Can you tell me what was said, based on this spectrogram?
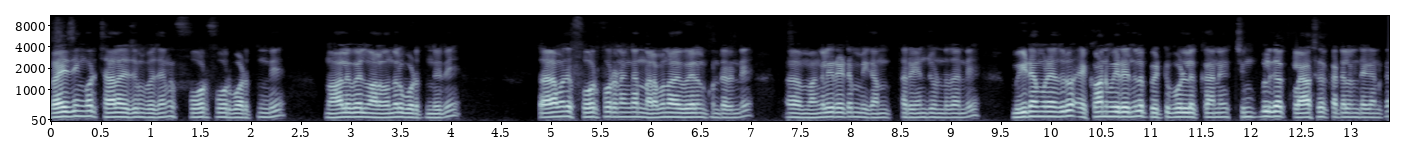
ప్రైజింగ్ కూడా చాలా రీజనబుల్ ప్రైజింగ్. ఫోర్ ఫోర్ పడుతుంది. నాలుగు వేలు నాలుగు వందలు పడుతుంది ఇది. చాలామంది ఫోర్ ఫోర్ అనగా నలభై నాలుగు వేలు అనుకుంటారండి. మంగళగిరి ఐటమ్ మీకు అంత రేంజ్ ఉండదండి. మీడియం రేంజ్లో ఎకానమీ రేంజ్లో పెట్టుబడులకు కానీ సింపుల్గా క్లాస్గా కట్టాలంటే కనుక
